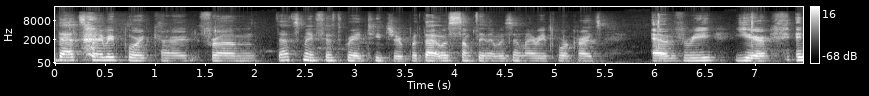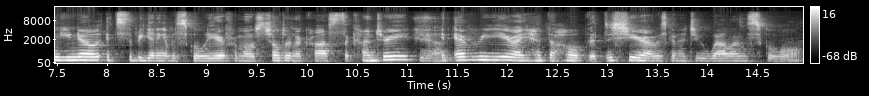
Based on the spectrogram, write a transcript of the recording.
that's my report card from that's my fifth grade teacher. But that was something that was in my report cards every year. And you know, it's the beginning of a school year for most children across the country. Yeah. And every year I had the hope that this year I was going to do well in school.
